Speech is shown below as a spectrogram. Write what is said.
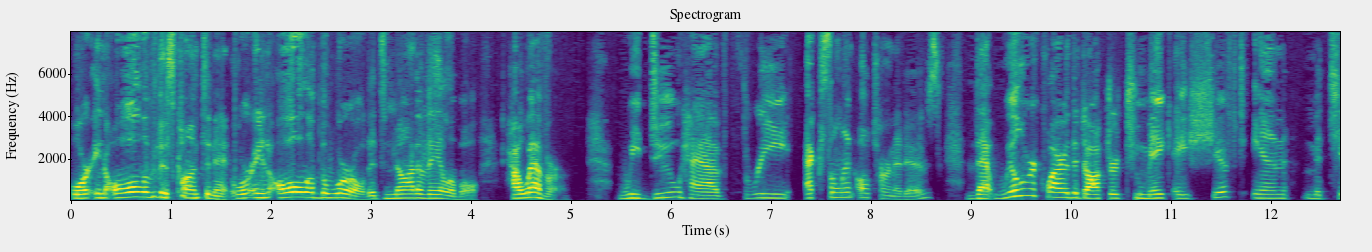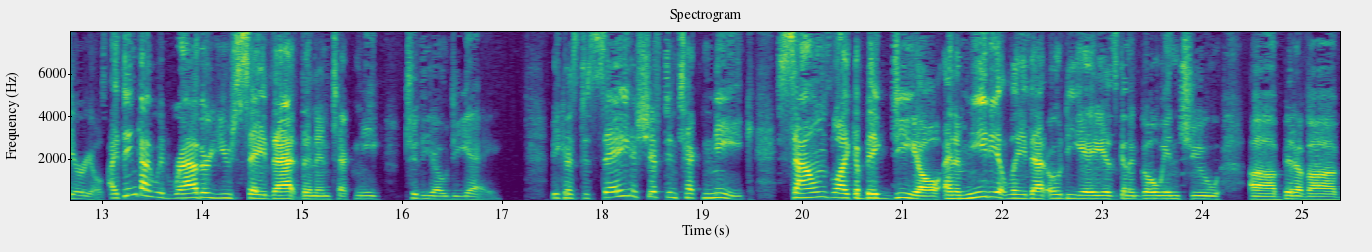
or in all of this continent or in all of the world. It's not available. However we do have three excellent alternatives that will require the doctor to make a shift in materials. I think I would rather you say that than in technique to the ODA. Because to say a shift in technique sounds like a big deal, and immediately that ODA is going to go into a bit of a,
